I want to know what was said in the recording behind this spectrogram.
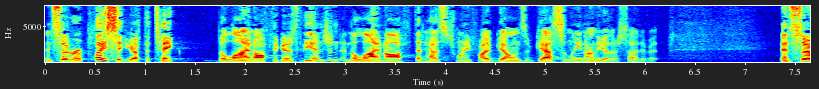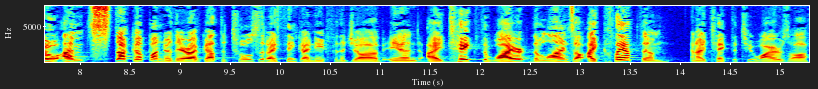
And so to replace it, you have to take the line off that goes to the engine and the line off that has 25 gallons of gasoline on the other side of it. And so I'm stuck up under there. I've got the tools that I think I need for the job, and I take the wire, the lines off, I clamp them, and I take the two wires off,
